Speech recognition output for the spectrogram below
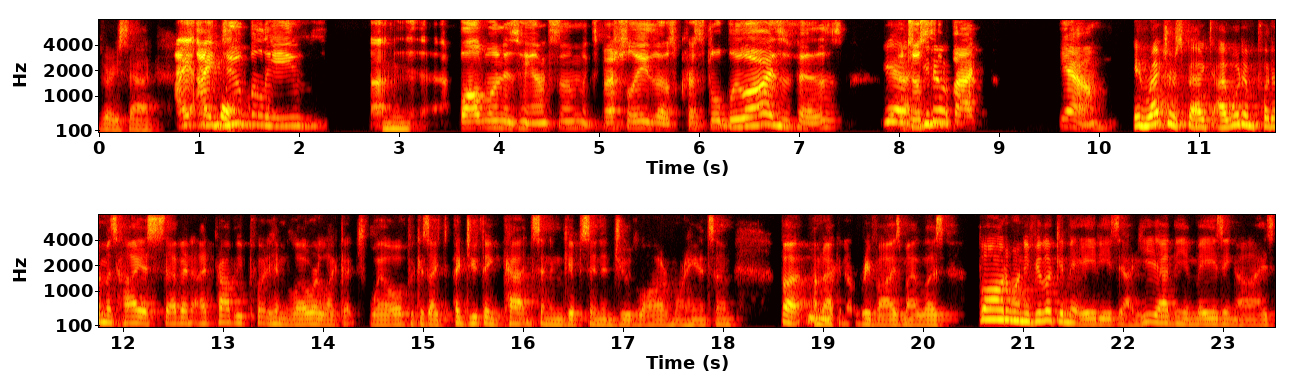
very sad. I, I do believe uh, mm-hmm. Baldwin is handsome, especially those crystal blue eyes of his. Yeah, just you know, fact, yeah. In retrospect, I wouldn't put him as high as seven. I'd probably put him lower, like at twelve, because I I do think Pattinson and Gibson and Jude Law are more handsome. But mm-hmm. I'm not going to revise my list. Baldwin, if you look in the 80s, yeah, he had the amazing eyes.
